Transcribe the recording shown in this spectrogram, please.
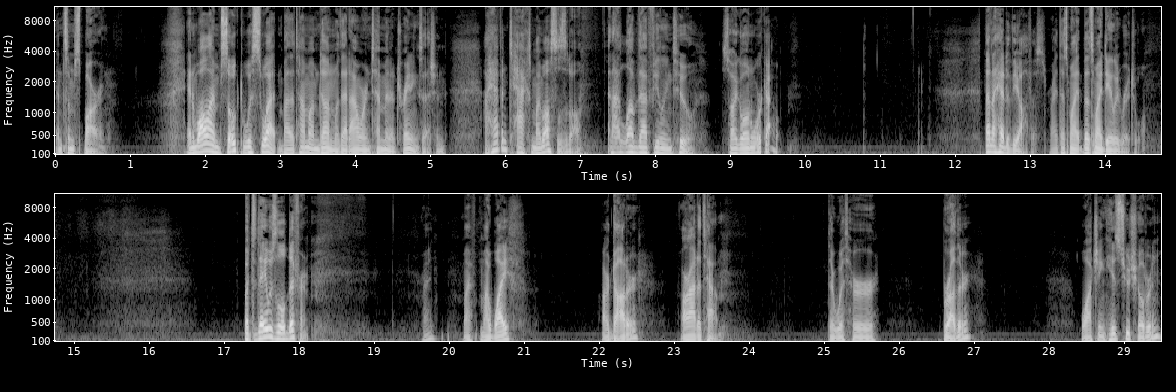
and some sparring. And while I'm soaked with sweat by the time I'm done with that hour and 10 minute training session, I haven't taxed my muscles at all. And I love that feeling too. So I go and work out. Then I head to the office, right? That's my that's my daily ritual. But today was a little different. Right? My my wife, our daughter, are out of town. They're with her brother, watching his two children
